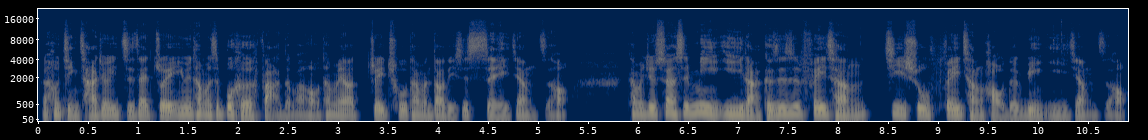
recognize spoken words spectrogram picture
然后警察就一直在追，因为他们是不合法的嘛，哈，他们要追出他们到底是谁这样子哈，他们就算是密医啦，可是是非常技术非常好的密医这样子哈，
